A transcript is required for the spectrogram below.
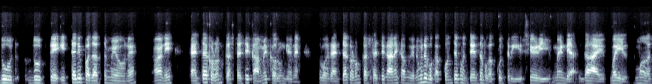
दूध दूध ते इत्यादी पदार्थ मिळवणे आणि त्यांच्याकडून कष्टाची कामे करून घेणे. बघा त्यांच्याकडून कष्टाचे कामे काम घेणे. म्हणजे बघा कोणते कोणते तर बघा कुत्री शेळी मेंढ्या गाय बैल म्हस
